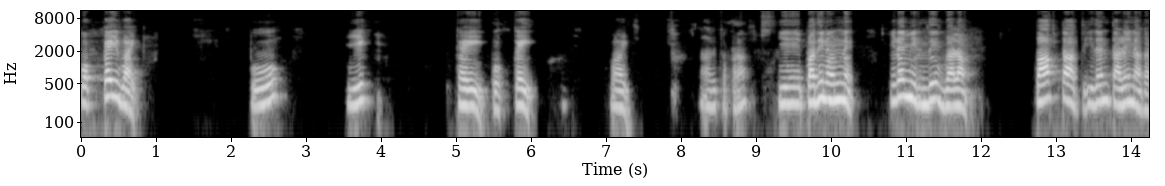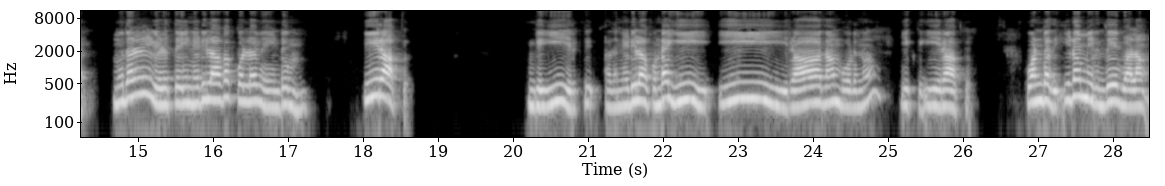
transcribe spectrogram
பொக்கை வாய். பூ இக் கை பொக்கை வாய். அதுக்கப்புறம் பதினொன்று இடமிருந்து வளம் பாக்தாத் இதன் தலைநகர். முதல் எழுத்தை நெடிலாக கொள்ள வேண்டும். ஈராக். இங்க ஈ இருக்கு. அதை நெடிலாக கொண்டா ஈ ஈரா தான் போடணும். இக்கு ஈராக். ஒன்பது. இடமிருந்து வளம்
